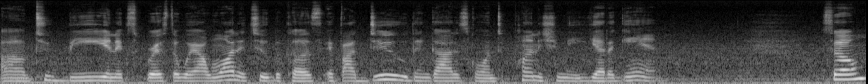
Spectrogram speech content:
uh, to be and express the way I wanted to because if I do, then God is going to punish me yet again. So,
